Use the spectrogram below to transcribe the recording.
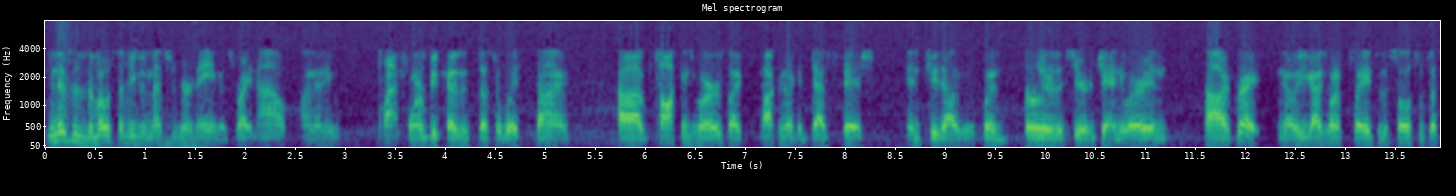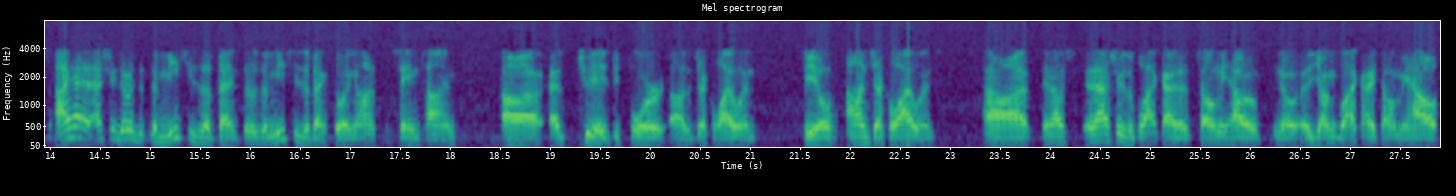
I mean, this is the most I've even mentioned her name is right now on any platform because it's such a waste of time. Uh, talking to her is like talking to like a dead fish in 2000 when earlier this year in January, and Uh, great. You know, you guys want to play to the social justice. I had actually there was the Mises event. There was a Mises event going on at the same time, uh, at two days before uh, the Jekyll Island deal on Jekyll Island. Uh, and I was, and actually it was a black guy that was telling me how, you know, a young black guy telling me how,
